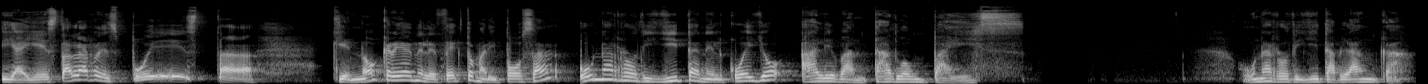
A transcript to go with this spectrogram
Y ahí está la respuesta. Quien no crea en el efecto mariposa, una rodillita en el cuello ha levantado a un país. Una rodillita blanca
